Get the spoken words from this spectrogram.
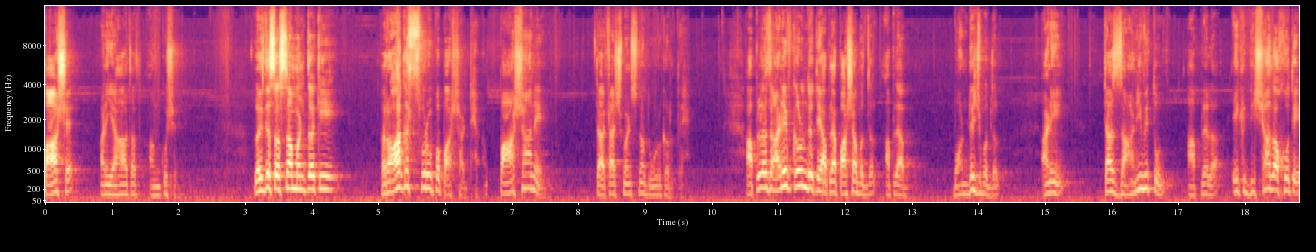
पाश आहे आणि या हातात अंकुश आहे. ललित सहस्रा म्हणतं की रागस्वरूप पाशाढ्या पाशाने त्या अटॅचमेंट्सना दूर करते. आपल्याला जाणीव करून देते आपल्या पाशाबद्दल आपल्या बॉन्डेजबद्दल आणि त्या जाणीवीतून आपल्याला एक दिशा दाखवते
